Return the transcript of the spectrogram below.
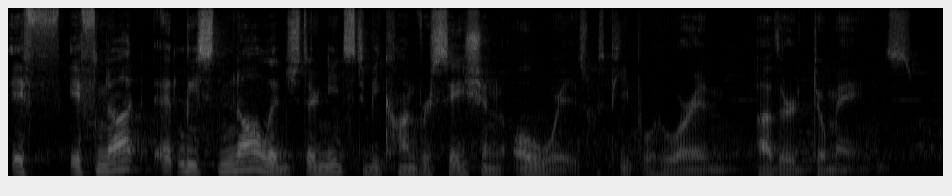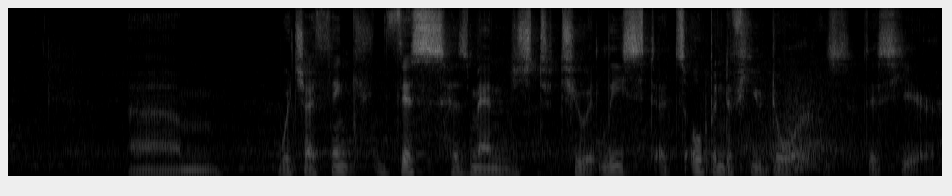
if, if not at least knowledge, there needs to be conversation always with people who are in other domains. Um, which I think this has managed to at least, it's opened a few doors this year.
